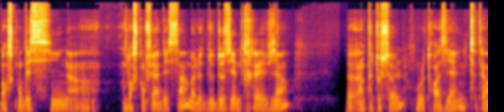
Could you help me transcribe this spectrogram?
lorsqu'on dessine, lorsqu'on fait un dessin, bah, le, deuxième trait vient euh, un peu tout seul, ou le troisième, etc.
